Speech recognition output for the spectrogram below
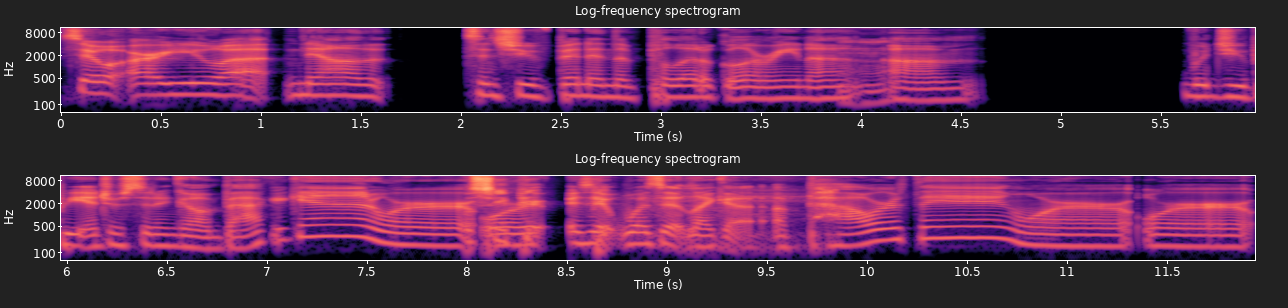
So are you uh, now since you've been in the political arena? Mhm. Um, would you be interested in going back again, or Well, see, or is it was it like a, a power thing, or or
